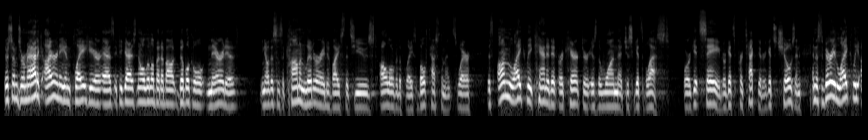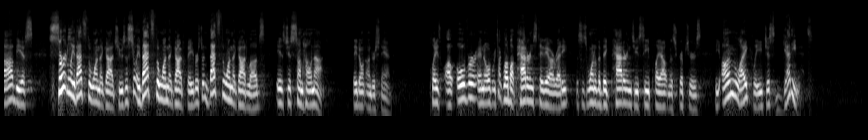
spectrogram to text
There's some dramatic irony in play here, as if you guys know a little bit about biblical narrative, you know this is a common literary device that's used all over the place, both testaments, where this unlikely candidate or character is the one that just gets blessed, or gets saved, or gets protected, or gets chosen. And this very likely obvious, certainly that's the one that God chooses, certainly that's the one that God favors, and that's the one that God loves, is just somehow not. They don't understand plays over and over. We talked a lot about patterns today already. This is one of the big patterns you see play out in the scriptures. The unlikely just getting it,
